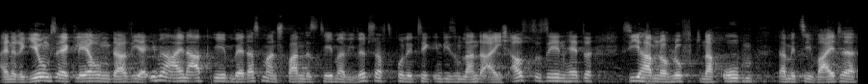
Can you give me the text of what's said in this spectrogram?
eine Regierungserklärung. Da Sie ja immer eine abgeben, wäre das mal ein spannendes Thema, wie Wirtschaftspolitik in diesem Lande eigentlich auszusehen hätte. Sie haben noch Luft nach oben, damit Sie weiter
